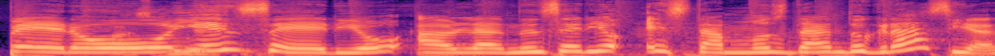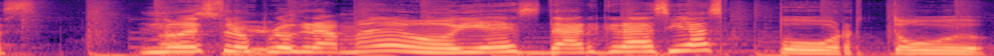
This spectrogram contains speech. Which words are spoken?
Pero Así hoy es. en serio, hablando en serio, estamos dando gracias. Nuestro es. programa de hoy es dar gracias por todo.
